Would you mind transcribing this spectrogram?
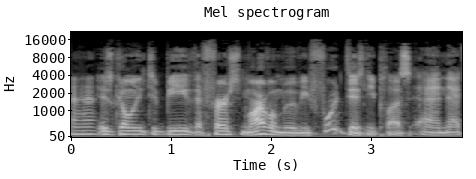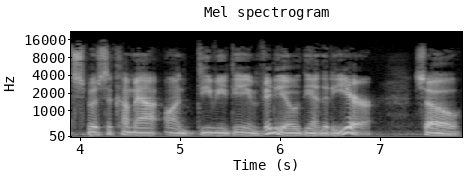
Uh-huh. is going to be the first Marvel movie for Disney Plus, and that's supposed to come out on DVD and video at the end of the year. So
